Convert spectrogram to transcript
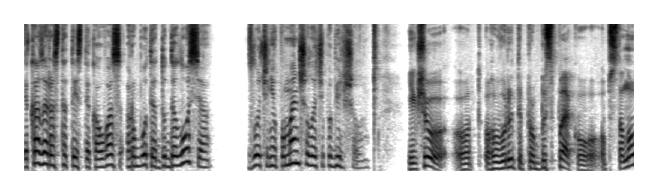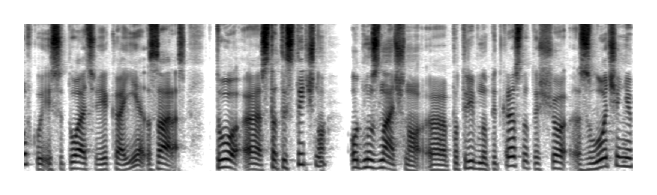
яка зараз статистика? У вас роботи додалося? Злочинів поменшало чи побільшало? Якщо от говорити про безпекову обстановку і ситуацію, яка є зараз, то е, статистично однозначно е, потрібно підкреслити, що злочинів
